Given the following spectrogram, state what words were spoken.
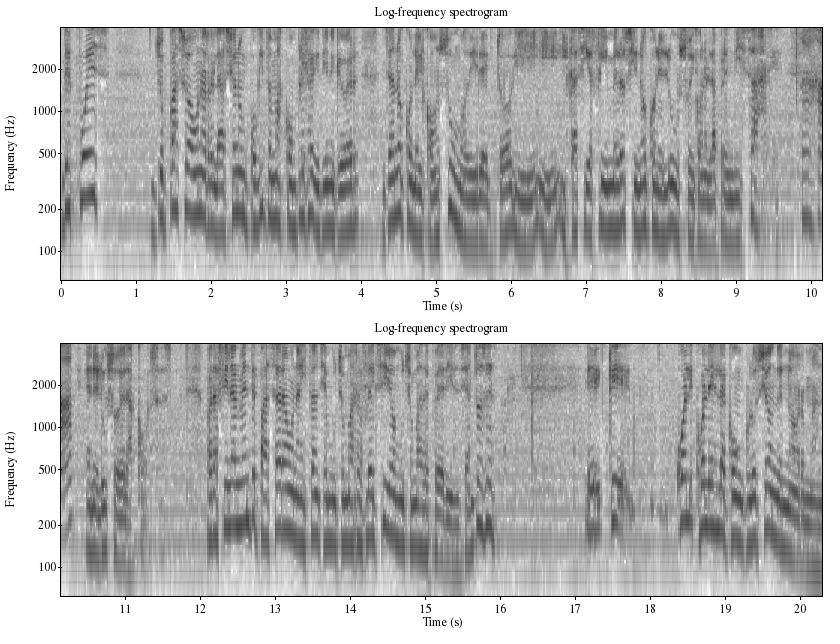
Después yo paso a una relación un poquito más compleja que tiene que ver ya no con el consumo directo y, y- y casi efímero, sino con el uso y con el aprendizaje en el uso de las cosas. Para finalmente pasar a una instancia mucho más reflexiva, mucho más de experiencia. Entonces, eh, ¿qué- cuál, ¿cuál es la conclusión de Norman?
